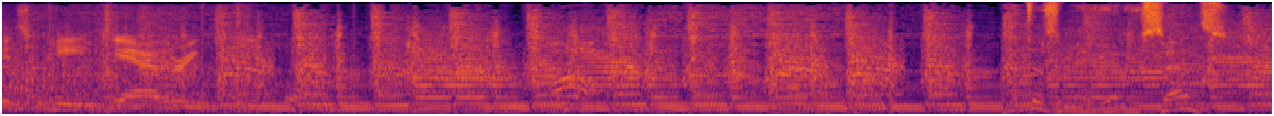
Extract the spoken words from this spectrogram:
it's paint gathering people. That doesn't make any sense.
